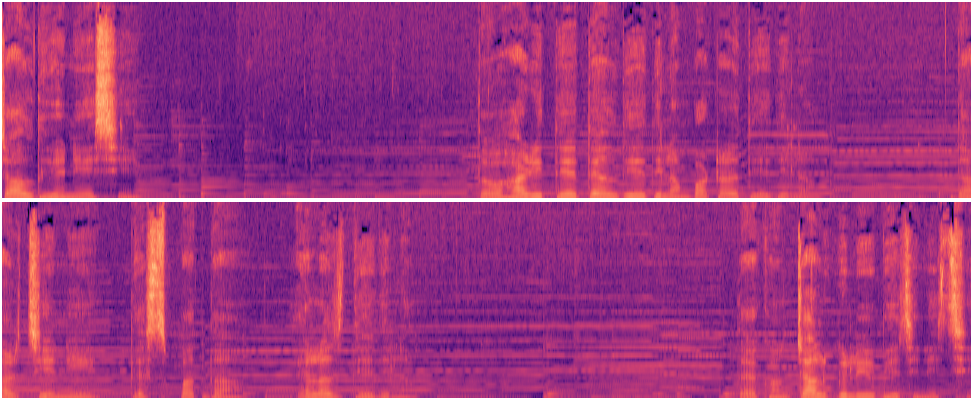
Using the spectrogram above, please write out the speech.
চাল ধুয়ে নিয়েছি। তো হাঁড়িতে তেল দিয়ে দিলাম, বাটার দিয়ে দিলাম। দারচিনি, তেজপাতা, এলাচ দিয়ে দিলাম। তো এখন চালগুলি ভেজে নিচ্ছি।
